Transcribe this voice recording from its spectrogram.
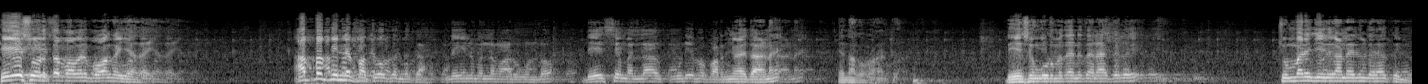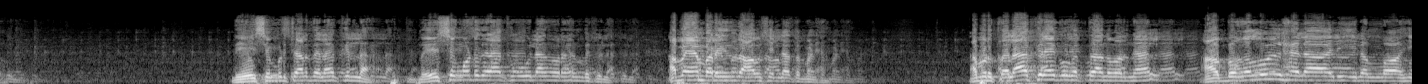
കേസ് കൊടുത്തപ്പോ അവന് പോകാൻ കഴിയാതായി. അപ്പൊ പിന്നെ ഫത്വക്ക് നിൽക്കാം. എന്തെങ്കിലും വല്ല മാർഗമുണ്ടോ? ദേഷ്യമല്ല കൂടിയപ്പോ പറഞ്ഞു എന്നൊക്കെ പറഞ്ഞിട്ട്. ദേഷ്യം കൂടുമ്പോ തന്നെ തലാക്കൽ ചുംബനം ചെയ്ത് കാണാനും തലാക്കില്ല ദേഷ്യം പിടിച്ചാൽ തലാക്കില്ല ദേഷ്യം കൊണ്ട് തലാക്ക് പോകില്ല എന്ന് പറയാൻ പറ്റില്ല. അപ്പൊ ഞാൻ പറയുന്നത് ആവശ്യമില്ലാത്ത പണിയാണ് അപ്പൊ ഒരു തലാഖിലേക്ക് എത്തുക എന്ന് പറഞ്ഞാൽ അബ്ഗളുൽ ഹലാലി ഇലല്ലാഹി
